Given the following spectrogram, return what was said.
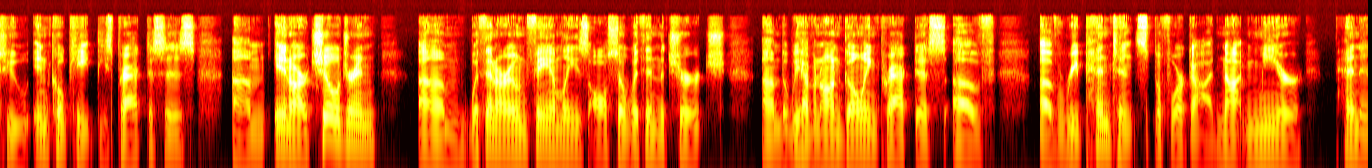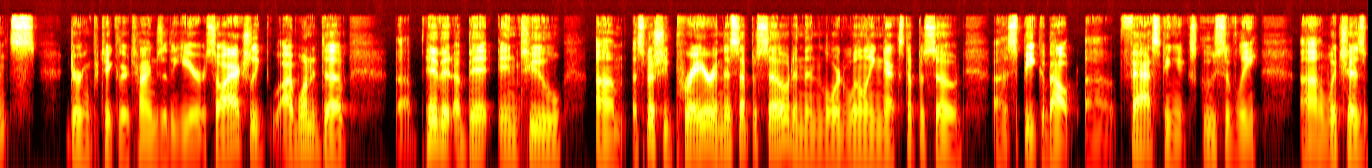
to inculcate these practices um, in our children, um, within our own families, also within the church, um, that we have an ongoing practice of of repentance before God, not mere penance during particular times of the year. So I actually I wanted to uh, pivot a bit into um, especially prayer in this episode, and then Lord willing, next episode uh, speak about uh, fasting exclusively, uh, which has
